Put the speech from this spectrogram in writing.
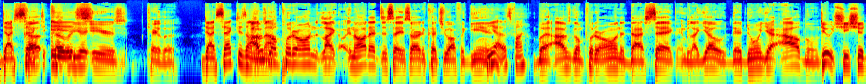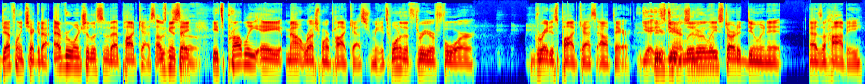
dissect cover is your ears, Kayla. Dissect is on I was gonna put her on like and all that to say. Sorry to cut you off again. Yeah, that's fine. But I was gonna put her on to dissect and be like, "Yo, they're doing your album." Dude, she should definitely check it out. Everyone should listen to that podcast. I was going to say it's probably a Mount Rushmore podcast for me. It's one of the three or four greatest podcasts out there. Yeah, this dude literally started doing it as a hobby,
